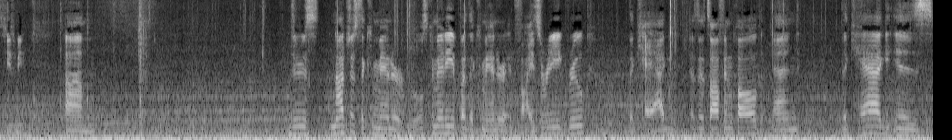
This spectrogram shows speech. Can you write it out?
excuse me, um, there's not just the Commander Rules Committee, but the Commander Advisory Group, the CAG, as it's often called, and the CAG is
